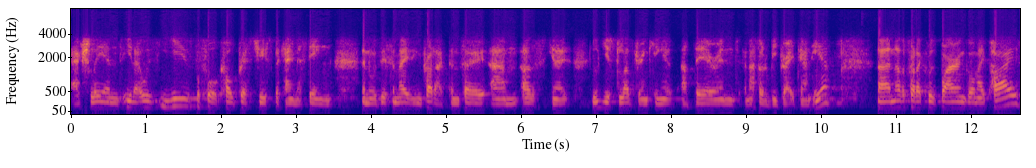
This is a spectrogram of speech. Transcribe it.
actually. And you know, it was years before cold pressed juice became a thing, and was this amazing product. And so um, I was, you know, used to love drinking it up there, and and I thought it'd be great down here. Uh, another product was Byron Gourmet Pies.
